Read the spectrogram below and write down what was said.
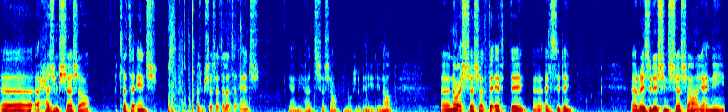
أه حجم الشاشة 3 إنش. حجم الشاشة 3 إنش. يعني هاد الشاشة موجودة بين أيدينا. آه، نوع الشاشة تي إف تي إل سي دي. ال resolution الشاشة يعني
